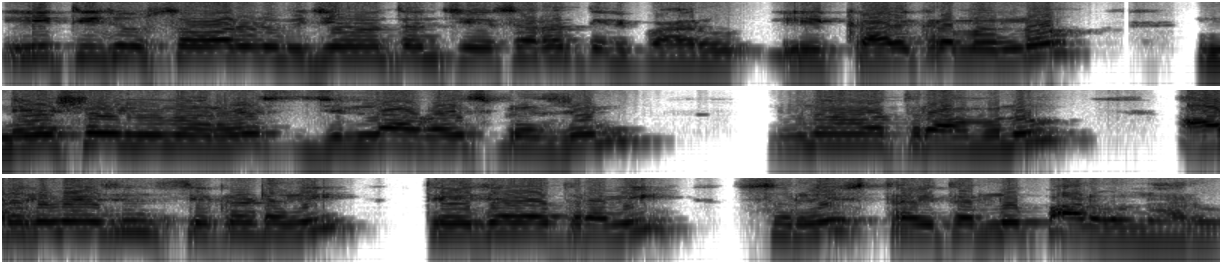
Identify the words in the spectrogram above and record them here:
ఈ తీజ ఉత్సవాలను విజయవంతం చేశారని తెలిపారు. ఈ కార్యక్రమంలో నేషనల్ హ్యూమన్ రైట్స్ జిల్లా vice president Nunavath Ramulu organising secretary Tejavath Ravi Suresh తదితరులు పాల్గొన్నారు.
